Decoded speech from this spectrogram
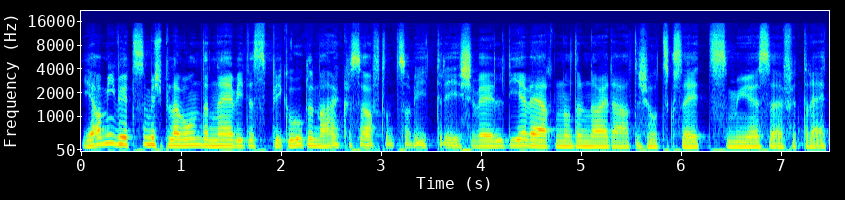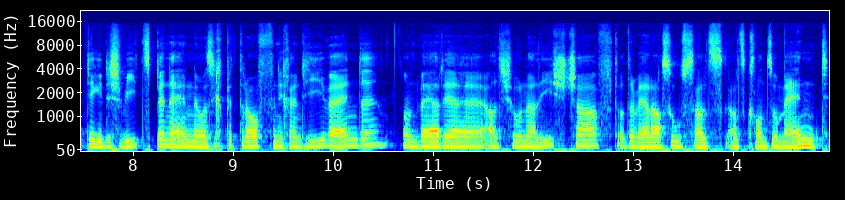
Ja, mich würde zum Beispiel auch wundern, wie das bei Google, Microsoft und so weiter ist, weil die werden unter dem neuen Datenschutzgesetz müssen Vertretungen in der Schweiz benennen, wo sich Betroffene können hinwenden. Und wer äh, als Journalist schafft oder wer als, als, als Konsument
